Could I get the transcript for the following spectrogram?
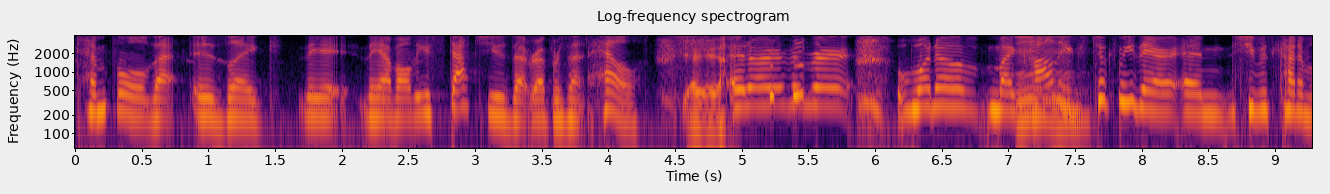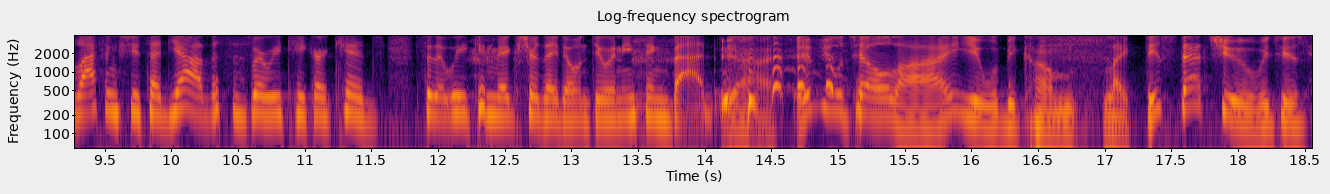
temple that is like they they have all these statues that represent hell. Yeah, yeah, yeah. And I remember one of my mm-hmm. colleagues took me there and she was kind of laughing. She said, "Yeah, this is where we take our kids so that we can make sure they don't do anything bad." Yeah. if you tell a lie, you would become like this statue, which is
